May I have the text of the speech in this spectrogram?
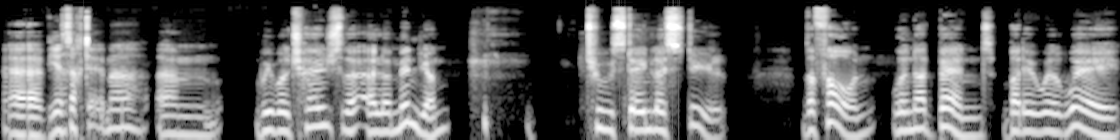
äh, wie sagt er immer, ähm, we will change the aluminium to stainless steel. The phone will not bend, but it will weigh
